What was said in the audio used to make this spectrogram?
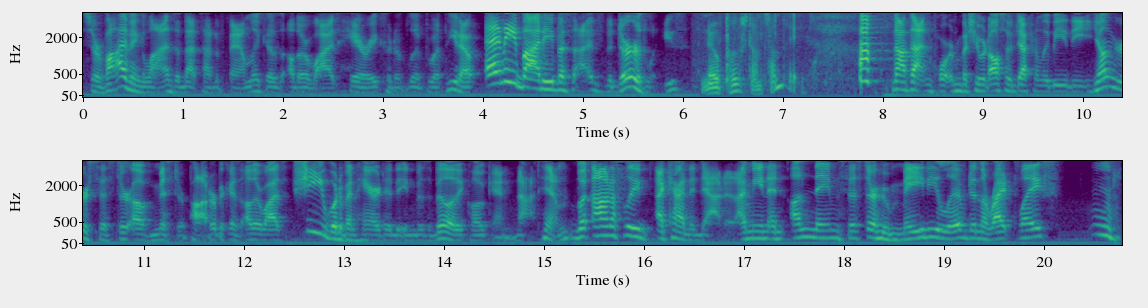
surviving lines of that side of the family because otherwise Harry could have lived with, you know, anybody besides the Dursleys. No post on Sunday. Not that important, but she would also definitely be the younger sister of Mr. Potter because otherwise she would have inherited the invisibility cloak and not him. But honestly, I kind of doubt it. I mean, an unnamed sister who maybe lived in the right place? Mm,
